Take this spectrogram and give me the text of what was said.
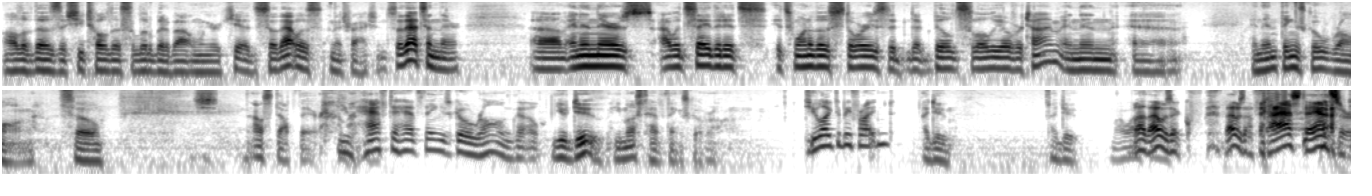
all of those that she told us a little bit about when we were kids. So that was an attraction. So that's in there. Um, and then there's, I would say that it's it's one of those stories that, that builds slowly over time, and then uh, and then things go wrong. So I'll stop there. You have to have things go wrong, though. You do. You must have things go wrong. Do you like to be frightened? I do. I do. My wife Wow, that was a that was a fast answer.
